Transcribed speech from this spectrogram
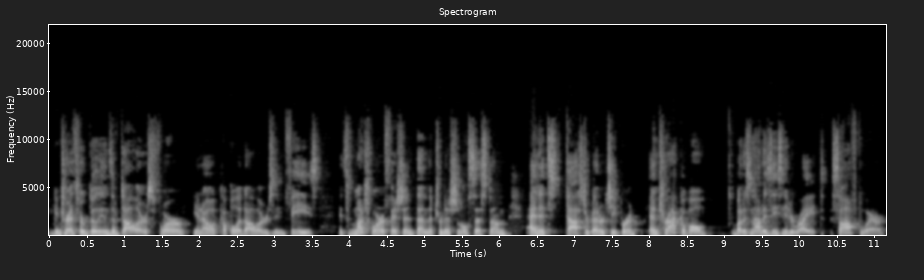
You can transfer billions of dollars for you know a couple of dollars in fees. It's much more efficient than the traditional system, and it's faster, better, cheaper, and trackable. But it's not as easy to write software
